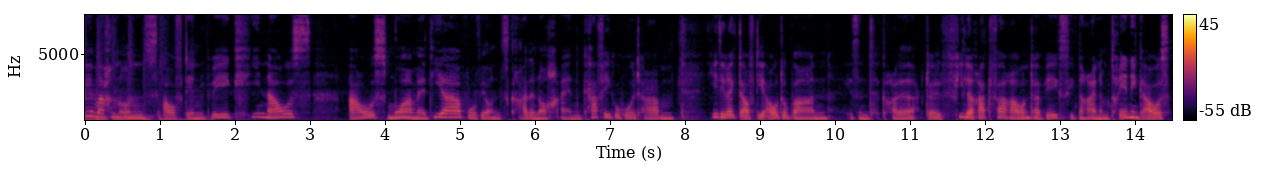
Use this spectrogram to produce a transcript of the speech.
Wir machen uns auf den Weg hinaus aus Mohammedia, wo wir uns gerade noch einen Kaffee geholt haben. Hier direkt auf die Autobahn. Hier sind gerade aktuell viele Radfahrer unterwegs, sieht nach einem Training aus,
